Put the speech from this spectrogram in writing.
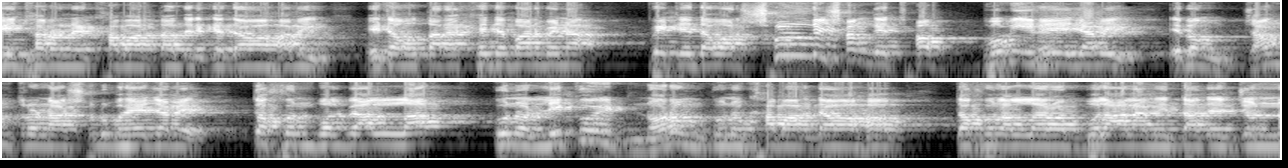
এই ধরনের খাবার তাদেরকে দেওয়া হবে। এটাও তারা খেতে পারবে না। পেটে দেওয়ার সঙ্গে সঙ্গে সব বমি হয়ে যাবে এবং যন্ত্রণা শুরু হয়ে যাবে। তখন বলবে আল্লাহ, কোন লিকুইড নরম কোনো খাবার দেওয়া হোক। তখন আল্লাহ রাব্বুল আলামিন তাদের জন্য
